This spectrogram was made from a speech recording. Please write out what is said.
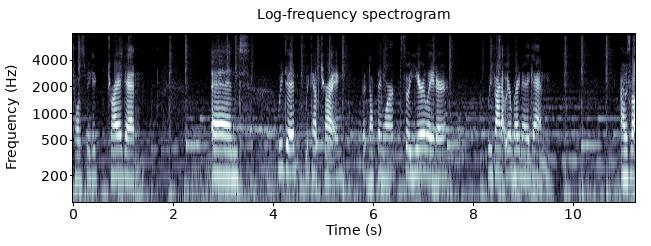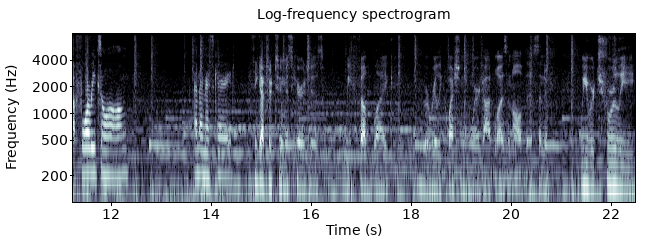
told us we could try again. And we did. We kept trying, but nothing worked. So a year later, we found out we were pregnant again. I was about four weeks along and I miscarried. I think after two miscarriages, we felt like we were really questioning where God was in all of this and if we were truly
